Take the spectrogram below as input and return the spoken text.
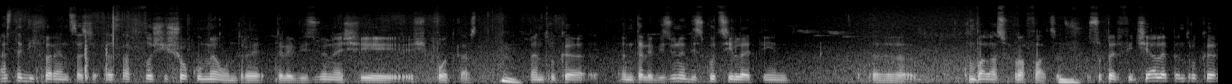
asta e diferența. Asta a fost și șocul meu între televiziune și, și podcast. Hmm. Pentru că în televiziune discuțiile fiind uh, cumva la suprafață, hmm. superficiale, pentru că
